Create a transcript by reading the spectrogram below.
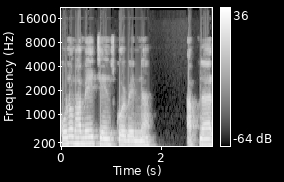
কোনোভাবেই চেঞ্জ করবেন না। আপনার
